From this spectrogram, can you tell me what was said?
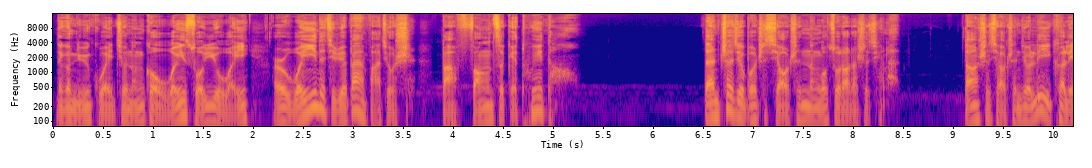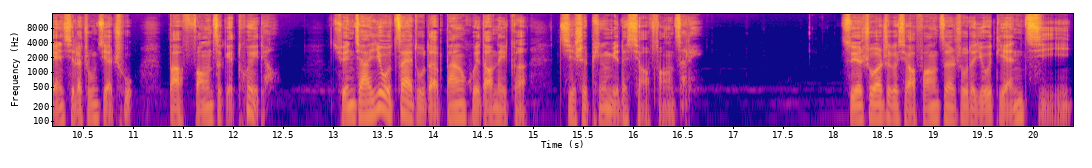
那个女鬼就能够为所欲为，而唯一的解决办法就是把房子给推倒。但这就不是小陈能够做到的事情了。当时小陈就立刻联系了中介处，把房子给退掉，全家又再度的搬回到那个几十平米的小房子里。虽说这个小房子住的有点挤，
